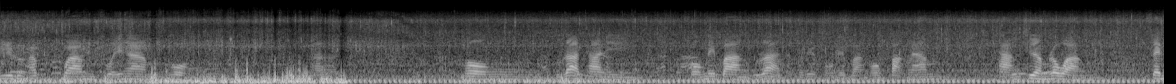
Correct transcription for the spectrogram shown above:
นี่ดูครับความสวยงามของอ่าคลองสุราษฎร์ธานีคลองในบางสุราษฎร์เขาเรียกคลองในบางคลองปากน้ำ ทางเชื่อมระหว่างเส้น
